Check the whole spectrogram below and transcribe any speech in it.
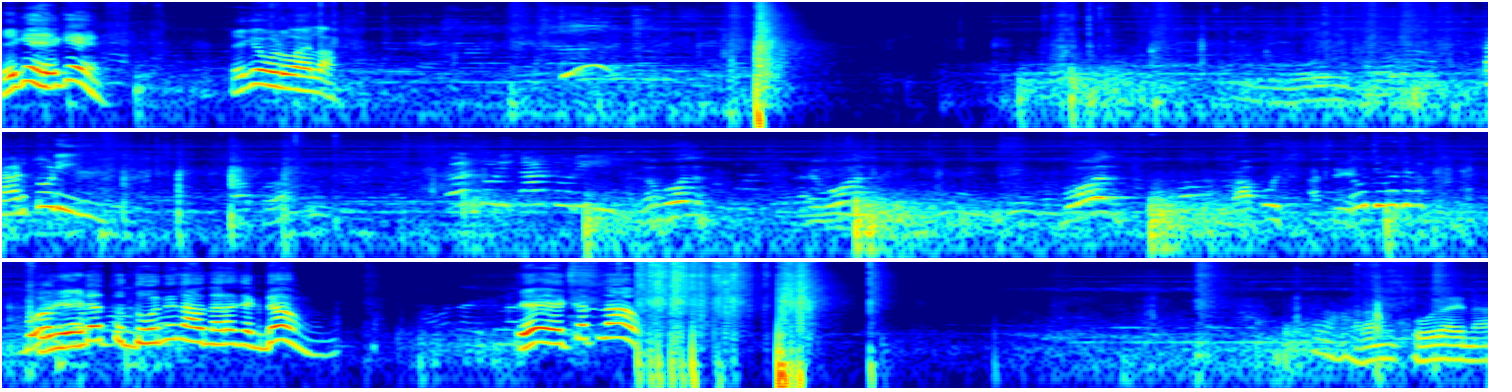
हे घे हे घे. हे घे उडवायला. तारतुडी. बोल. अरे बोल. बोल. बापूस तू दोन्ही लावणारच एकदम. ए एकच लाव. आराम खोर आहे ना.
